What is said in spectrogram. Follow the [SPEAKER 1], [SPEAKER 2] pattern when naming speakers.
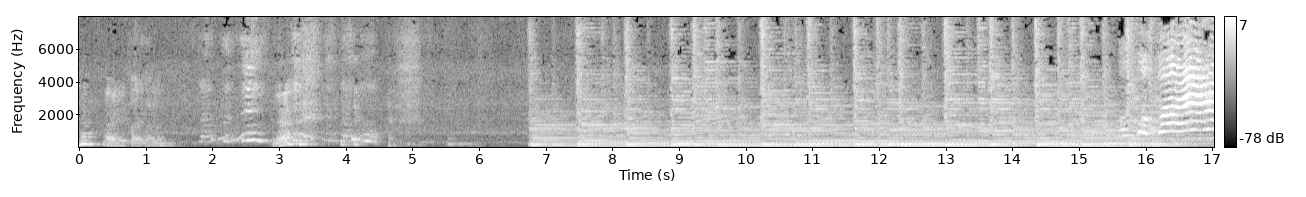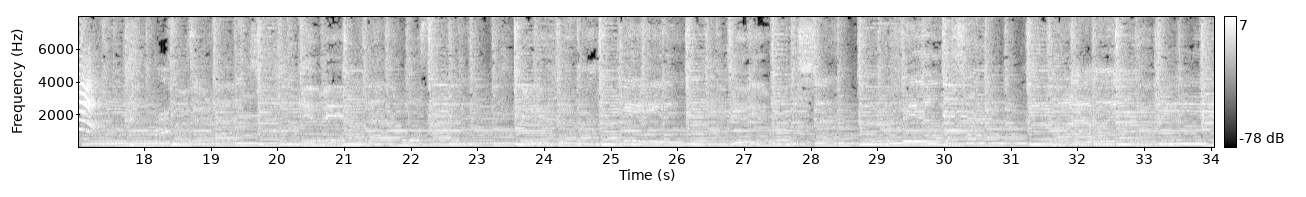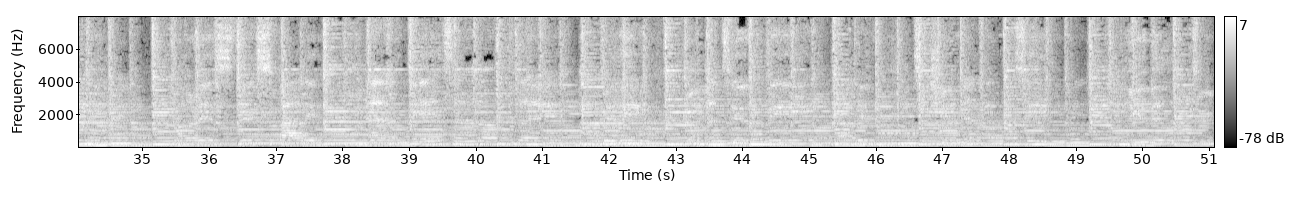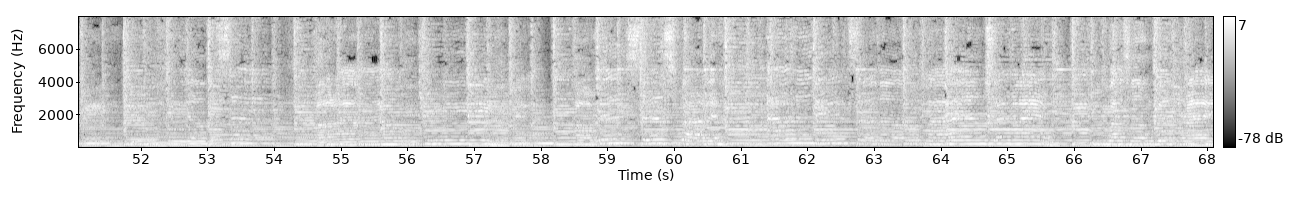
[SPEAKER 1] Alright, you play that one.
[SPEAKER 2] thousand generations.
